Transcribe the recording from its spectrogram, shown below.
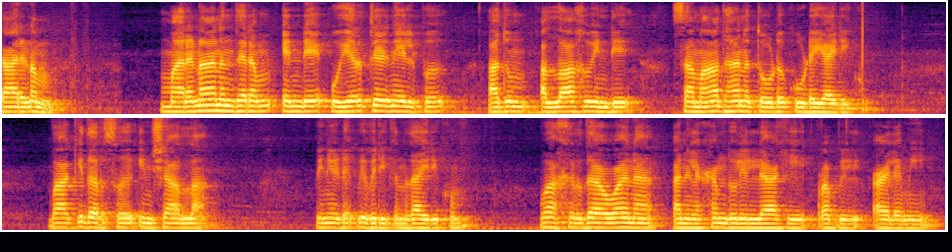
കാരണം മരണാനന്തരം എന്റെ ഉയർത്തെഴുന്നേൽപ്പ് അതും അള്ളാഹുവിന്റെ സമാധാനത്തോടു കൂടെയായിരിക്കും. ബാക്കി ദർസ് ഇൻഷാ അല്ലാ പിന്നീട് വിവരിക്കുന്നതായിരിക്കും. വാഹിർദാവാന അനിൽ അഹമ്മദില്ലാഹി റബ്ബിൽ ആലമീൻ.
